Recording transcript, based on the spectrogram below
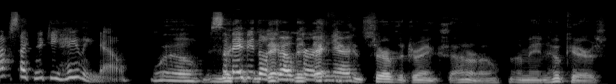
Fox like Nikki Haley now. Well, So maybe they'll throw her in Nikki there. Can serve the drinks. I don't know. I mean, who cares?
